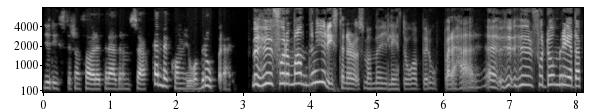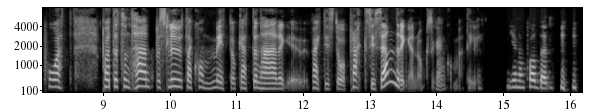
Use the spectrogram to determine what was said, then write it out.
jurister som företräder de sökande kommer ju åberopa det här. Men hur får de andra juristerna då som har möjlighet att åberopa det här, eh, hur, hur, får de reda på att, på att ett sånt här beslut har kommit och att den här eh, faktiskt då praxisändringen också kan komma till? Genom podden.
